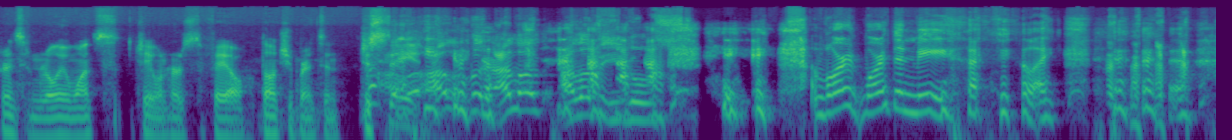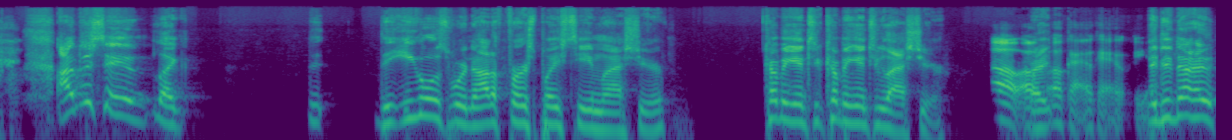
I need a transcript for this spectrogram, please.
Brinson really wants Jalen Hurts to fail, don't you, Brinson? Just say it. I, I- look, I love I love the Eagles. more more than me, I feel like. I'm just saying, like the, the Eagles were not a first place team last year. Coming into coming into last year, oh, oh Right. okay, okay. yeah. they did not have.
